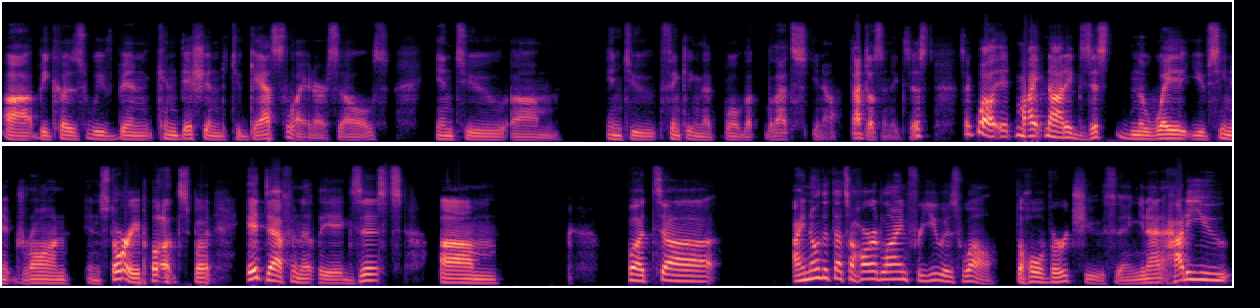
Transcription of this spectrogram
uh, because we've been conditioned to gaslight ourselves into um, into thinking that well, that, well that's you know that doesn't exist. It's like well it might not exist in the way that you've seen it drawn in storybooks but it definitely exists. Um, but uh, i know that that's a hard line for you as well the whole virtue thing you know how do you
